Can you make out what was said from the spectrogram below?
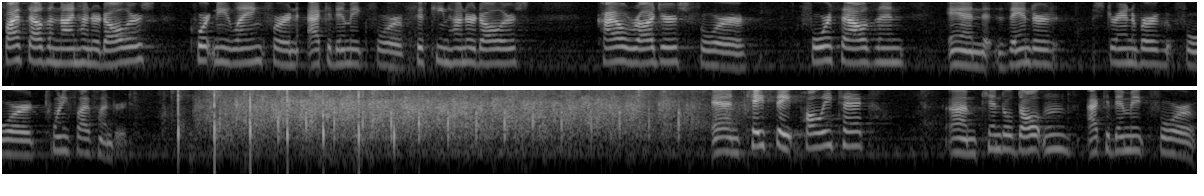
$5,900. Courtney Lang for an academic for $1,500. Kyle Rogers for $4,000 and Xander Stranberg for $2,500. And K-State Polytech, um, Kendall Dalton, academic for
